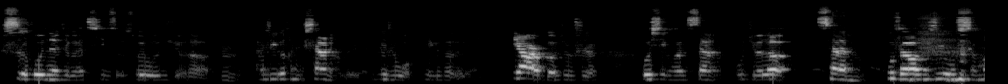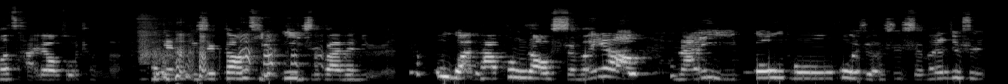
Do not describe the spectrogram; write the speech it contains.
适婚的这个妻子，所以我就觉得，嗯，他是一个很善良的人，这是我 pick 他的原因。第二个就是我喜欢 Sam，我觉得 Sam 不知道他是用什么材料做成的，她简直是钢铁意志般的女人，不管她碰到什么样。难以沟通或者是什么，就是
